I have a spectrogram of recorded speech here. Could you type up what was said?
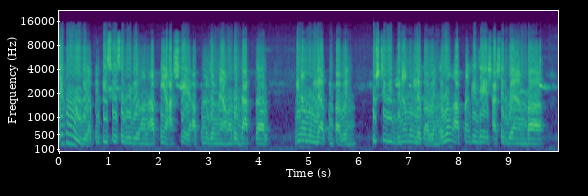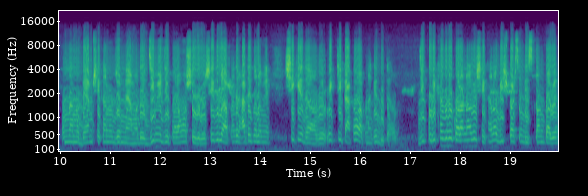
যে কোনো রোগী, আপনি পিসিএস এর রোগী হন, আপনি আসলে আপনার জন্য আমাদের ডাক্তার বিনামূল্যে আপনি পাবেন। পুষ্টিবিদ বিনামূল্যে পাবেন এবং আপনাকে যে শ্বাসের ব্যায়াম বা অন্যান্য ব্যায়াম শেখানোর জন্য আমাদের জিমের যে পরামর্শগুলো, সেগুলো আপনাদের হাতে কলমে শিখিয়ে দেওয়া হবে। একটি টাকাও আপনাকে দিতে হবে। যে পরীক্ষাগুলো করানো হবে, সেখানেও বিশ পার্সেন্ট ডিসকাউন্ট পাবেন,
